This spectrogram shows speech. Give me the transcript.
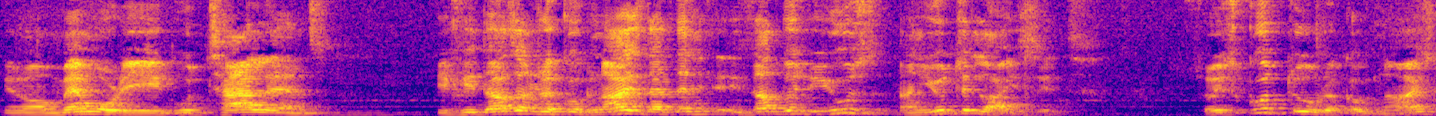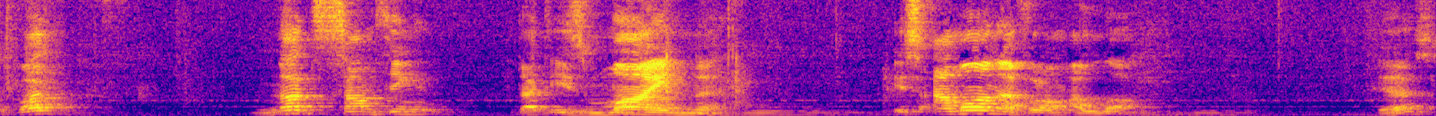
you know, memory, good talent, if he doesn't recognize that, then he's not going to use and utilize it. So it's good to recognize, but not something that is mine. It's amana from Allah. Yes?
